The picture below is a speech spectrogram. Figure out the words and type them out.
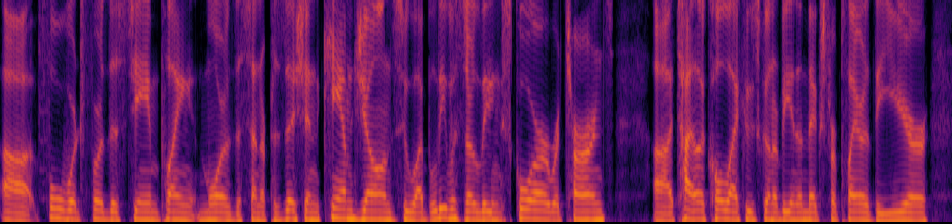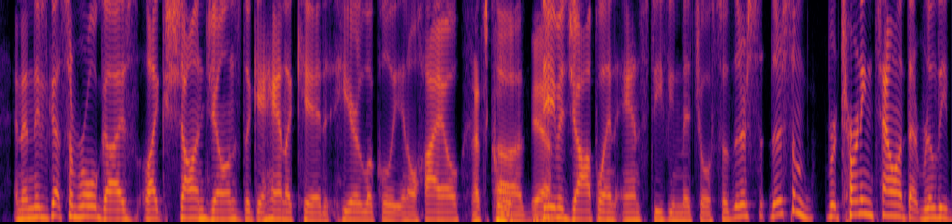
uh, forward for this team, playing more of the center position. Cam Jones, who I believe was their leading scorer, returns. Uh, Tyler Kolek, who's going to be in the mix for Player of the Year. And then they've got some role guys like Sean Jones, the Gahanna kid here locally in Ohio. That's cool. Uh, Yeah. David Joplin and Stevie Mitchell. So there's there's some returning talent that really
